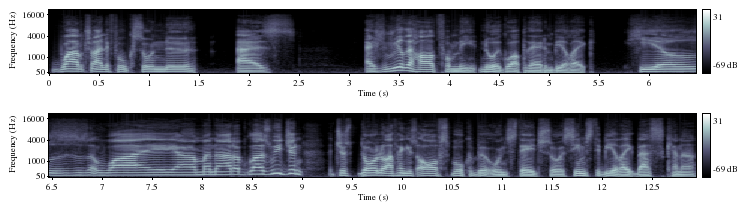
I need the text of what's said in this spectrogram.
what I'm trying to focus on now is it's really hard for me not to go up there and be like, here's why I'm an Arab Glaswegian. I just don't know. I think it's all I've spoken about on stage. So it seems to be like this kind of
